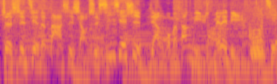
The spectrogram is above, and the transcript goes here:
这世界的大事小事新鲜事，让我们帮你 Melody 姑解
